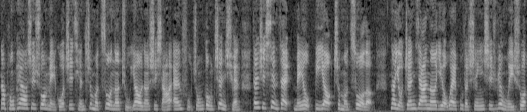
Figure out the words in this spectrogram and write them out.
那蓬佩奥是说，美国之前这么做呢，主要呢是想要安抚中共政权，但是现在没有必要这么做了。那有专家呢，也有外部的声音是认为说，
